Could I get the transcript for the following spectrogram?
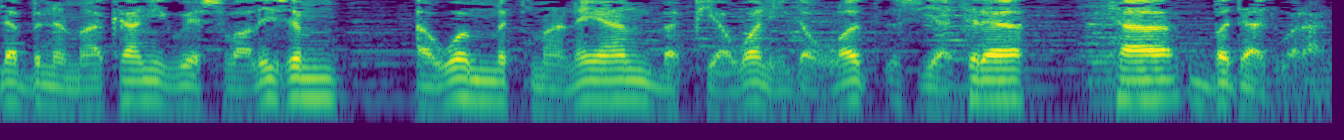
لە بنەماکانی وێسواڵیزم ئەوە متمانەیان بە پیاوانی دەوڵەت زیاترە تا بە دادوەران.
